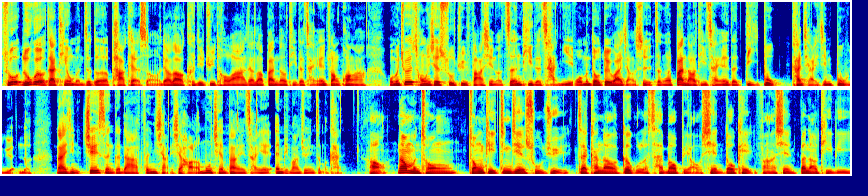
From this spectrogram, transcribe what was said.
如如果有在听我们这个 Podcast 哦，聊到科技巨头啊，聊到半导体的产业状况啊，我们就会从一些数据发现了，整体的产业，我们都对外讲是整个半导体产业的底部看起来已经不远了。那请 Jason 跟大家分享一下好了，目前半导体产业 N 平方究竟怎么看？好，那我们从总体经济的数据，再看到个股的财报表现，都可以发现半导体离。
